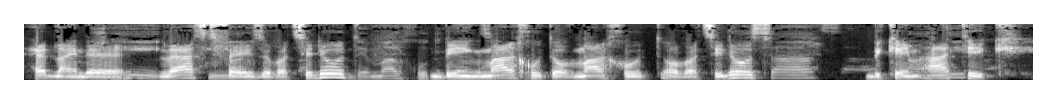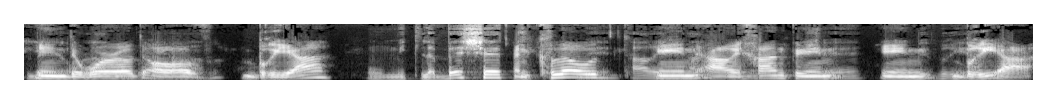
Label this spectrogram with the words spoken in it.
headline the last phase of Atzilut, being Malchut of Malchut of Atzilut, became Atik in the world of Bria and clothed in Arichanpin in Bria.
